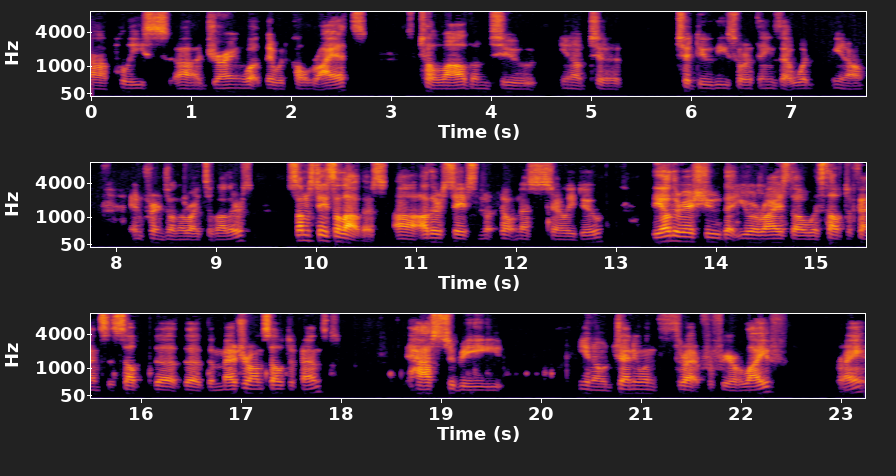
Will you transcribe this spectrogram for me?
uh, police uh, during what they would call riots to allow them to, you know, to to do these sort of things that would, you know, infringe on the rights of others. Some states allow this. Uh, other states don't necessarily do. The other issue that you arise though with self defense is self the, the the measure on self defense has to be, you know, genuine threat for fear of life, right?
